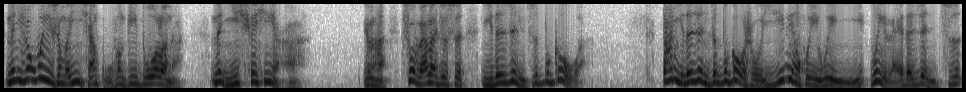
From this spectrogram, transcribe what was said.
那你说为什么以前股份给多了呢？那你缺心眼儿啊，对吧？说白了就是你的认知不够啊。当你的认知不够的时候，一定会为你未来的认知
